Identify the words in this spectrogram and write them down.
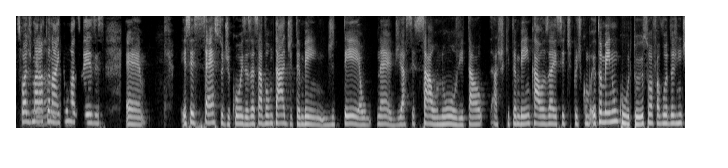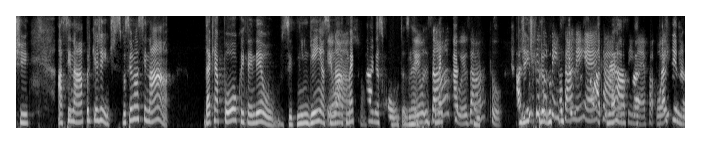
você pode maratonar. Então, às vezes, é, esse excesso de coisas, essa vontade também de ter, né, de acessar o novo e tal, acho que também causa esse tipo de. Eu também não curto, eu sou a favor da gente assinar, porque, gente, se você não assinar, daqui a pouco, entendeu? Se ninguém assinar, como é que paga as contas, né? Eu, exato, é exato. A gente se for pensar, nem é, sabe, cara, né, assim, né? Imagina,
